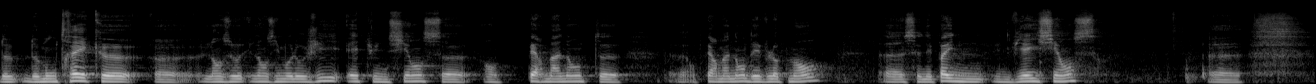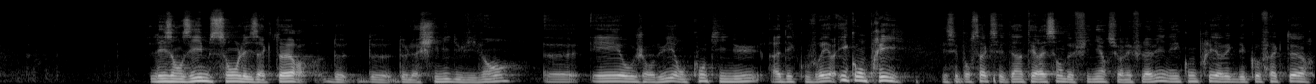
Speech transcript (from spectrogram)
montrer que euh, l'enzymologie est une science en, permanente, en permanent développement euh, ce n'est pas une, vieille science. Euh, les enzymes sont les acteurs de, la chimie du vivant euh, et aujourd'hui on continue à découvrir, y compris, et c'est pour ça que c'était intéressant de finir sur les flavines, y compris avec des cofacteurs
